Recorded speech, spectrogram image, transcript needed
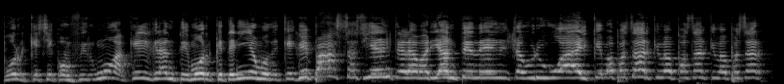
porque se confirmó aquel gran temor que teníamos de que qué pasa si entra la variante Delta Uruguay, qué va a pasar, qué va a pasar, qué va a pasar.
